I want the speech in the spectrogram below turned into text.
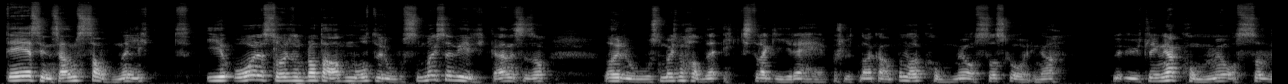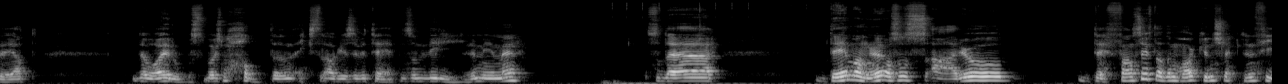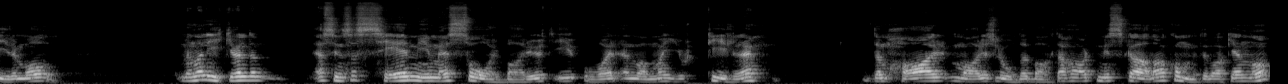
det syns jeg de savner litt i år. Jeg så liksom annet mot Rosenborg, så virka det nesten som var Rosenborg som hadde ekstra giret helt på slutten av kampen. Da kom jo også skåringa Utligninga kom jo også ved at det var Rosenborg som hadde den ekstra aggressiviteten som ville det mye mer. Så det Det mangler. Og så er det jo defensivt. at De har kun sluppet inn fire mål. Men allikevel Jeg syns jeg ser mye mer sårbare ut i år enn hva de har gjort tidligere de har Marius Lode bak deg. Han har vært mye skada og kommet tilbake igjen nå.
